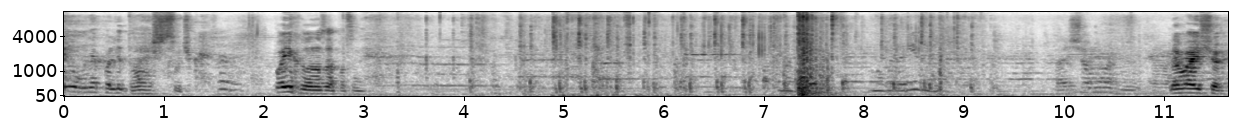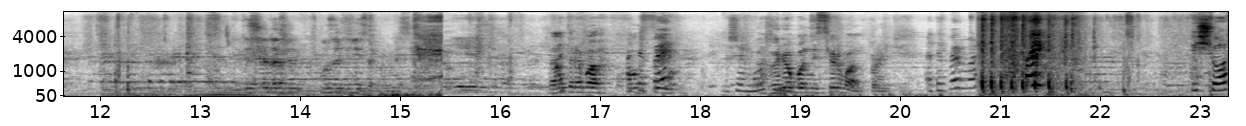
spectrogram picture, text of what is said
Ты у меня полетаешь, сучка. Поехали назад, пацаны. Давай еще. Ты еще даже возле Дениса попросил. Нам треба А тепер вже можна? гребаний сервант пройти. А тепер можна. Ай! І що?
